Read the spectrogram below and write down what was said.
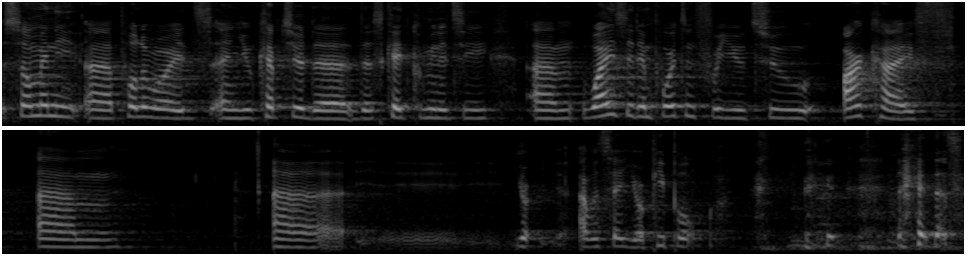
so many uh, Polaroids and you capture the, the skate community. Um, why is it important for you to archive, um, uh, your, I would say, your people? That's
